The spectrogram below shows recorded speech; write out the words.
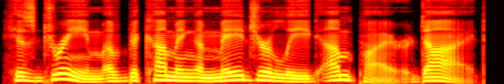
his dream of becoming a major league umpire died.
